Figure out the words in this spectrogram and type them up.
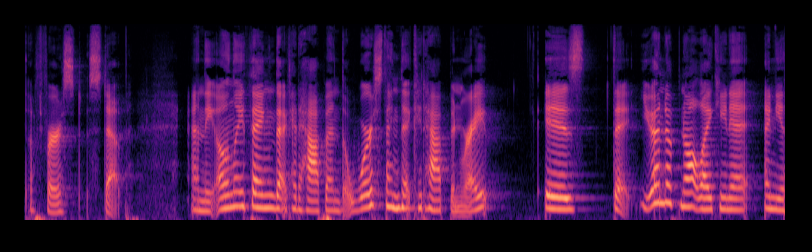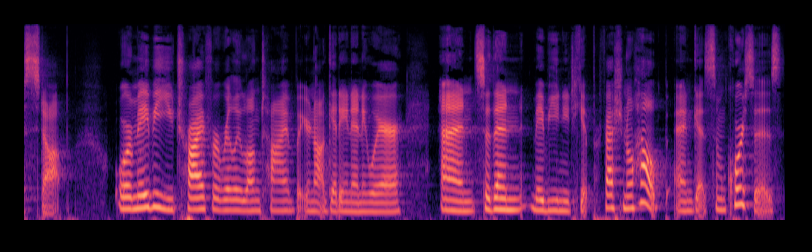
the first step. And the only thing that could happen, the worst thing that could happen, right, is that you end up not liking it and you stop. Or maybe you try for a really long time, but you're not getting anywhere and so then maybe you need to get professional help and get some courses.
